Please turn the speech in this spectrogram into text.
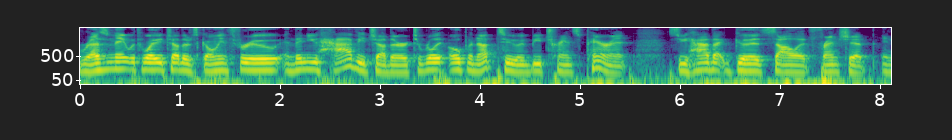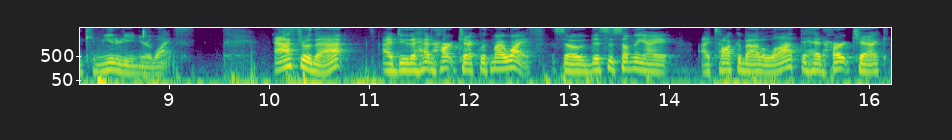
resonate with what each other's going through, and then you have each other to really open up to and be transparent. So you have that good, solid friendship and community in your life. After that, I do the head heart check with my wife. So this is something I, I talk about a lot. The head heart check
